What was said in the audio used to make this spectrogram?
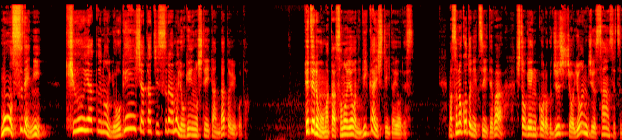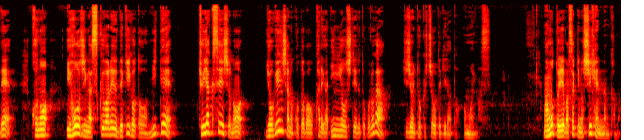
もうすでに旧約の預言者たちすらも預言をしていたんだということ。ペテロもまたそのように理解していたようです。まあ、そのことについては、使徒言行録10章43節で、この違法人が救われる出来事を見て、旧約聖書の預言者の言葉を彼が引用しているところが非常に特徴的だと思います。まあ、もっと言えばさっきの詩篇なんかも、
